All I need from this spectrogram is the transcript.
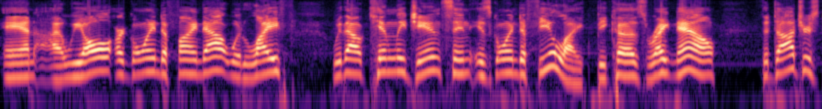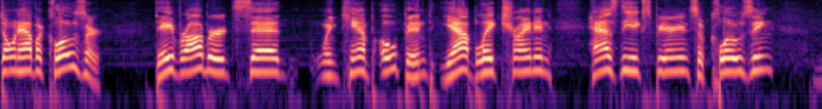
And uh, we all are going to find out what life without Kenley Jansen is going to feel like because right now, the Dodgers don't have a closer. Dave Roberts said when camp opened, yeah, Blake Treinen has the experience of closing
